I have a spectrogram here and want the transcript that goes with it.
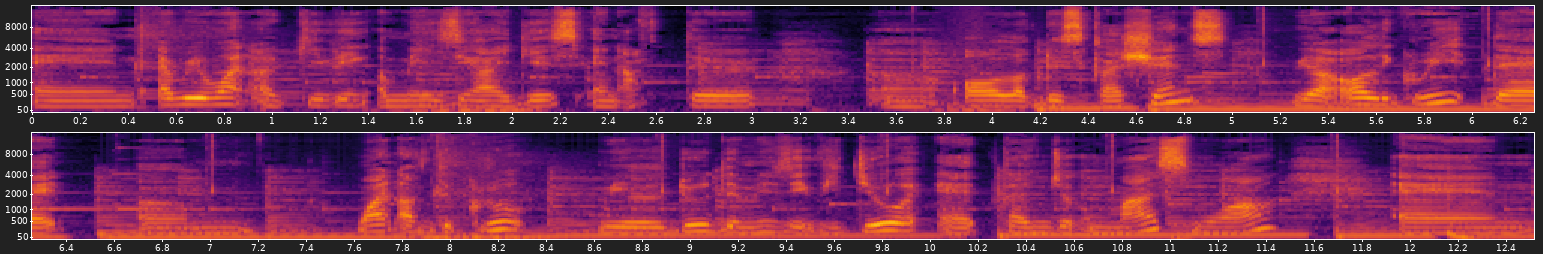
and everyone are giving amazing ideas and after uh, all of discussions we are all agreed that um, one of the group will do the music video at Tanjung Emas Muar and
